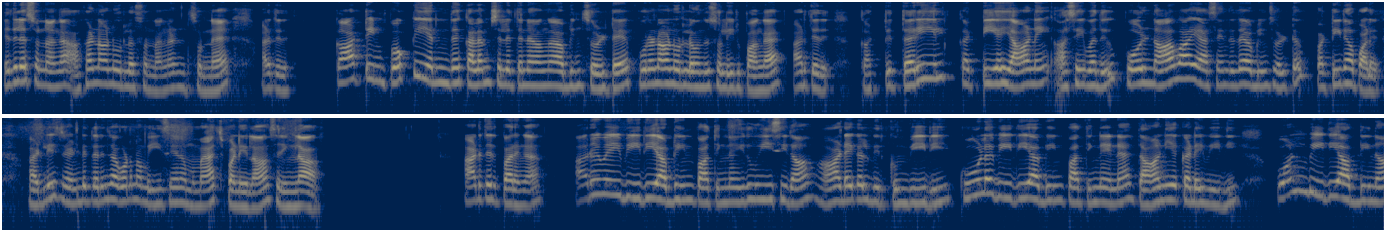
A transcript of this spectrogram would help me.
எதில் சொன்னாங்க? அகநானூரில் சொன்னாங்கன்னு சொன்னேன். அடுத்தது காற்றின் போக்கு எறிந்து களம் செலுத்தினாங்க அப்படின்னு சொல்லிட்டு புறநானூரில் வந்து சொல்லியிருப்பாங்க. அடுத்தது கட்டுத்தறியில் கட்டிய யானை அசைவது போல் நாவாய் அசைந்தது அப்படின்னு சொல்லிட்டு பட்டினா பாடு அட்லீஸ்ட் ரெண்டு தெரிஞ்சால் கூட நம்ம ஈஸியாக நம்ம மேட்ச் பண்ணிடலாம் சரிங்களா? அடுத்தது பாருங்கள் அறுவை வீதி அப்படின்னு பார்த்தீங்கன்னா இதுவும் ஈஸி தான். ஆடைகள் விற்கும் வீதி கூல வீதி அப்படின்னு பார்த்தீங்கன்னா என்ன? தானிய கடை வீதி பொன் வீதி அப்படின்னா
